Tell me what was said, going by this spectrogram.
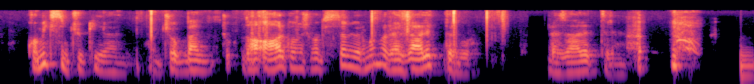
Komiksin çünkü yani. yani. Çok ben çok daha ağır konuşmak istemiyorum ama rezalettir bu. Rezalettir yani.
